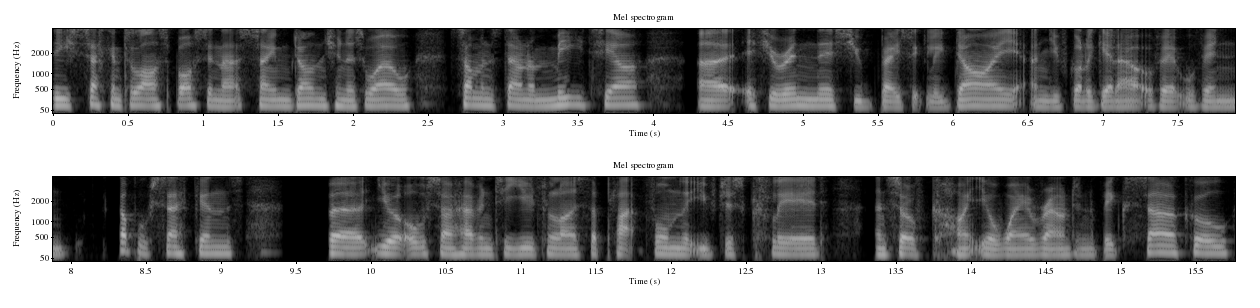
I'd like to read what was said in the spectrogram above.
The second to last boss in that same dungeon as well summons down a meteor. Uh, if you're in this, you basically die, and you've got to get out of it within a couple seconds but you're also having to utilize the platform that you've just cleared and sort of kite your way around in a big circle.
